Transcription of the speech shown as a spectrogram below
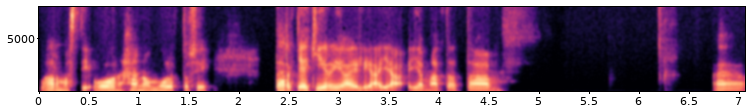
varmasti on. Hän on mulle tosi tärkeä kirjailija ja, ja mä tota, ää,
